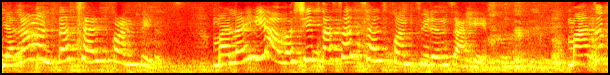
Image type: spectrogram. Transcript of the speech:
याला म्हणतात सेल्फ कॉन्फिडन्स मलाही आवश्यक तसाच सेल्फ कॉन्फिडन्स आहे. माझं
